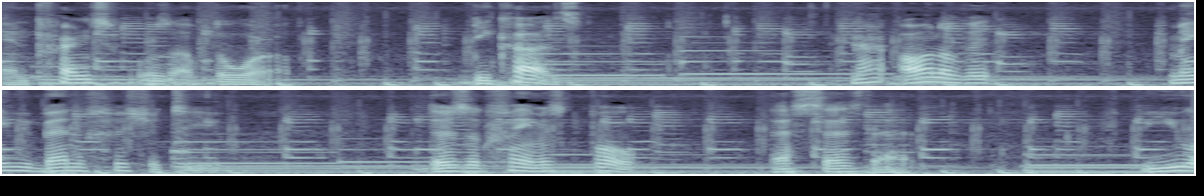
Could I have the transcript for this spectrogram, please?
and principles of the world. Because not all of it may be beneficial to you. There's a famous quote that says that you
